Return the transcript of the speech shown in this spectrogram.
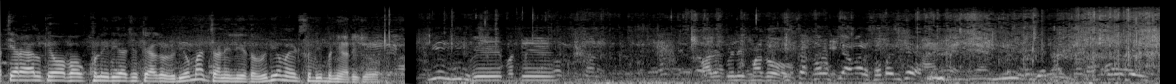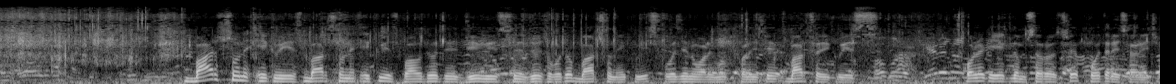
અત્યારે હાલ કેવા ભાવ ખુલી રહ્યા છે તે આગળ વિડીયોમાં જ જાણી લઈએ. તો વિડીયોમાં એન્ડ સુધી બન્યા રહીજો. તો બારસો ને એકવીસ બારસો ને એકવીસ ભાવ જો છે. જી છે જોઈ શકો છો બારસો ને એકવીસ વજનવાળી મગફળી છે. બારસો એકવીસ. ક્વોલિટી એકદમ સરસ છે. પોતરે સારી છે.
